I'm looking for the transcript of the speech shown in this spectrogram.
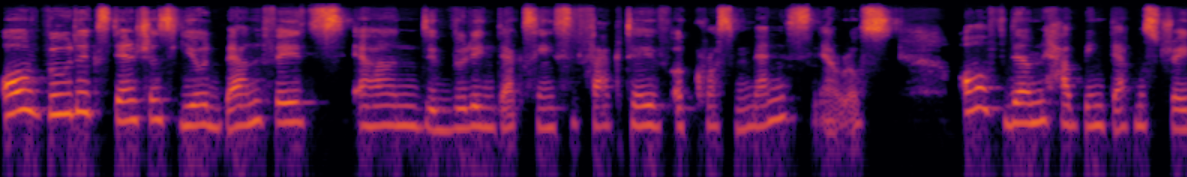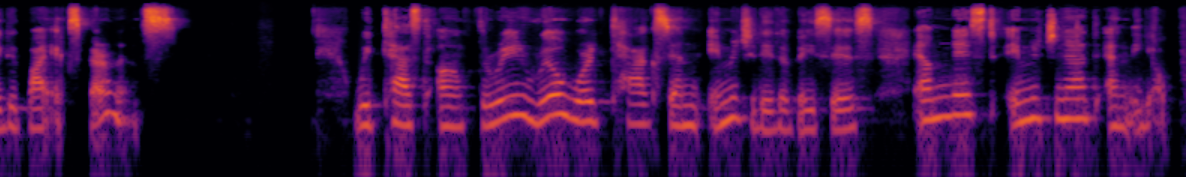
All Voodoo extensions yield benefits, and Voodoo indexing is effective across many scenarios. All of them have been demonstrated by experiments. We test on three real-world text and image databases, MNIST, ImageNet, and Yelp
